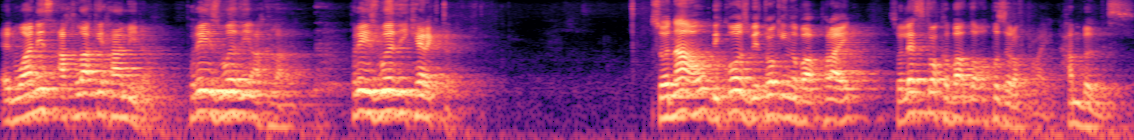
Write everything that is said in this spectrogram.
And one is akhlaq hamida, praiseworthy akhlaq, praiseworthy character. So now, because we're talking about pride, so let's talk about the opposite of pride, humbleness.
